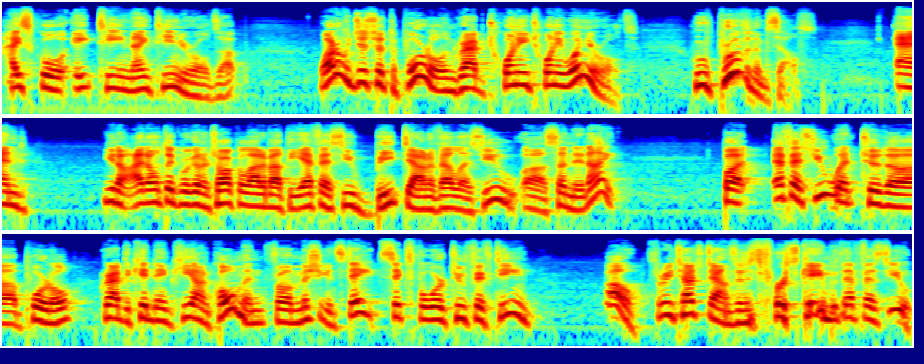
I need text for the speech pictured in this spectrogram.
high school 18, 19 year olds up. Why don't we just hit the portal and grab 20, 21 year olds? who've proven themselves. And, you know, I don't think we're going to talk a lot about the FSU beatdown of LSU uh, Sunday night. But FSU went to the portal, grabbed a kid named Keon Coleman from Michigan State, 6'4, 215. Oh, three touchdowns in his first game with FSU.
